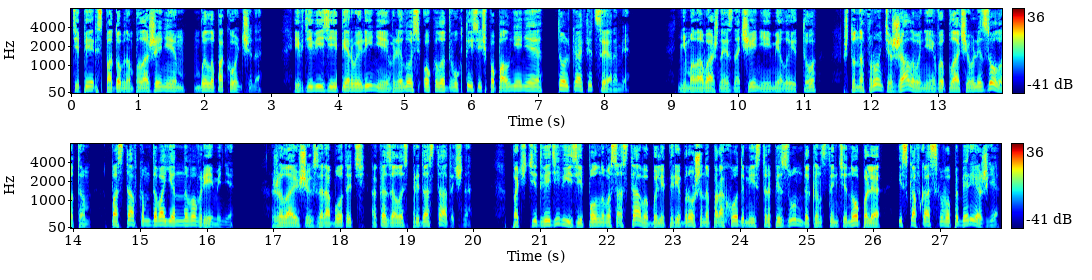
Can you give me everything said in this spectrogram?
Теперь с подобным положением было покончено, и в дивизии первой линии влилось около двух тысяч пополнения только офицерами. Немаловажное значение имело и то, что на фронте жалования выплачивали золотом, по ставкам до военного времени. Желающих заработать оказалось предостаточно. Почти две дивизии полного состава были переброшены пароходами из Трапезунда, Константинополя и с Кавказского побережья.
